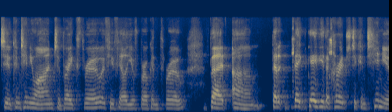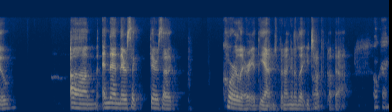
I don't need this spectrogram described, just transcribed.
to continue on to break through if you feel you've broken through, but um, that they gave you the courage to continue. Um, and then there's a there's a corollary at the end, but I'm going to let you talk about that. okay.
